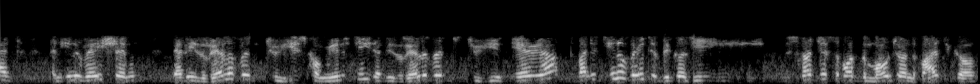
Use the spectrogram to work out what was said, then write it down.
at an innovation that is relevant to his community, that is relevant to his area, but it's innovative because he, it's not just about the motor and the bicycle.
